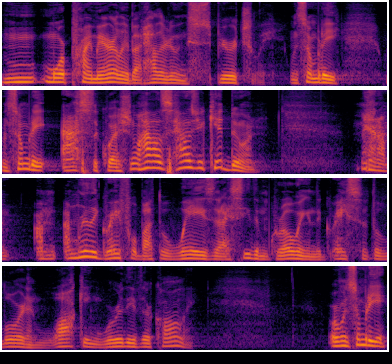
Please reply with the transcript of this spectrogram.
m- more primarily about how they're doing spiritually? When somebody, when somebody asks the question, oh, how's, how's your kid doing? Man, I'm, I'm, I'm really grateful about the ways that I see them growing in the grace of the Lord and walking worthy of their calling. Or when somebody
